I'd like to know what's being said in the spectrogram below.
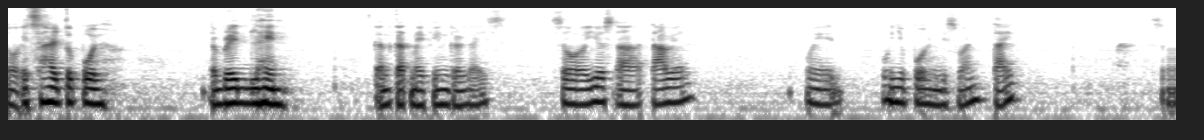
so it's hard to pull the braid line. Can't cut my finger guys. So use a towel with when you're pulling this one tight. So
